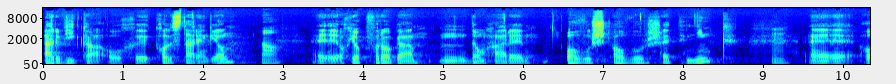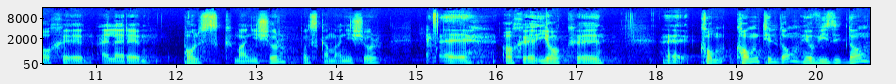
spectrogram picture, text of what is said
Arvika och eh, Karlstadregion. Ja. Eh, och jag frågade mm, de har eh, övers, översättning Mm. Eh, och, eh, eller eh, polsk människor, polska människor. Och jag kom, kom till dem, jag visade dem.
